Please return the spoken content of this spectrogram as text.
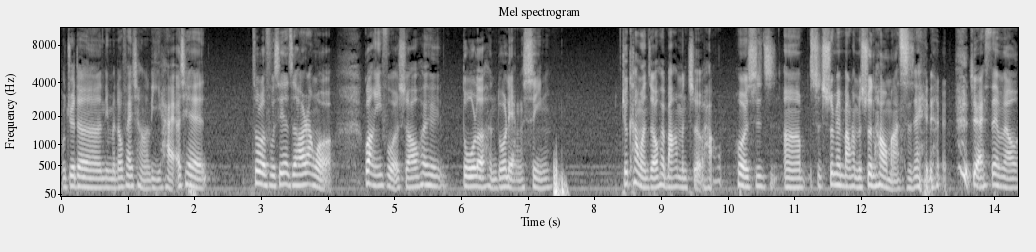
我觉得你们都非常的厉害，而且做了服饰业之后，让我逛衣服的时候会多了很多良心。就看完之后会帮他们折好，或者是只呃是顺便帮他们顺号码之类的，就 S M L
